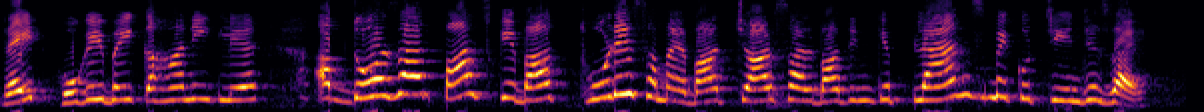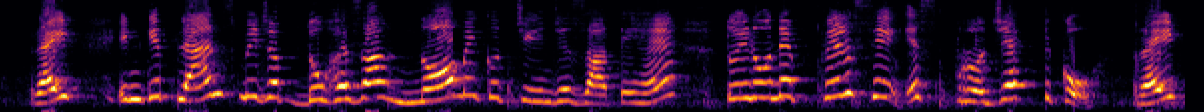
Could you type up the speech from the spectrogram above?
राइट right? हो गई भाई कहानी क्लियर अब 2005 के बाद, थोड़े समय बाद, चार साल बाद इनके प्लान्स में कुछ चेंजेस आए। राइट इनके प्लान्स में जब 2009 में कुछ चेंजेस आते हैं तो इन्होंने फिर से इस प्रोजेक्ट को राइट?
